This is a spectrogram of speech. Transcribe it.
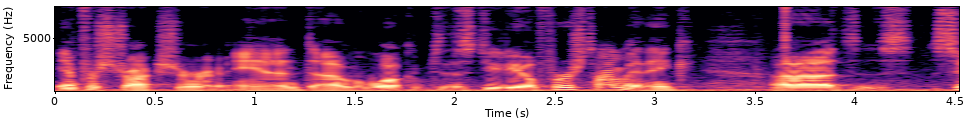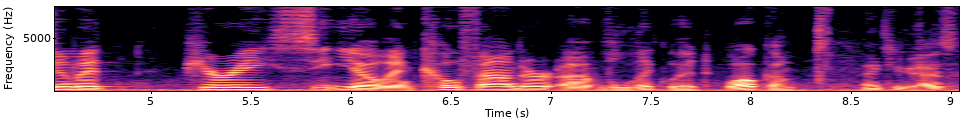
infrastructure, and uh, we welcome to the studio, first time I think, uh, Sumit Puri, CEO and co-founder of Liqid. Welcome. Thank you guys,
